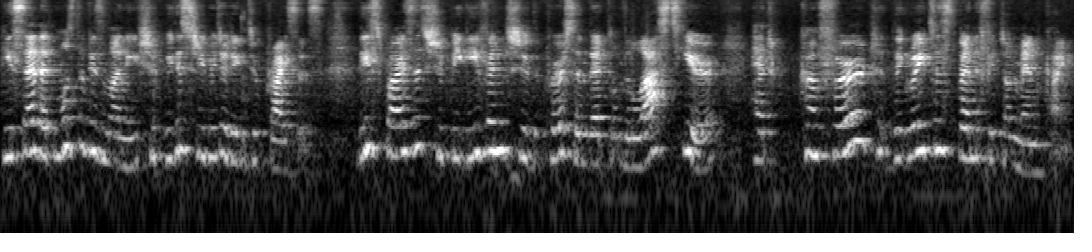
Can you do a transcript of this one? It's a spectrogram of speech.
He said that most of his money should be distributed into prizes. These prizes should be given to the person that on the last year had conferred the greatest benefit on mankind.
